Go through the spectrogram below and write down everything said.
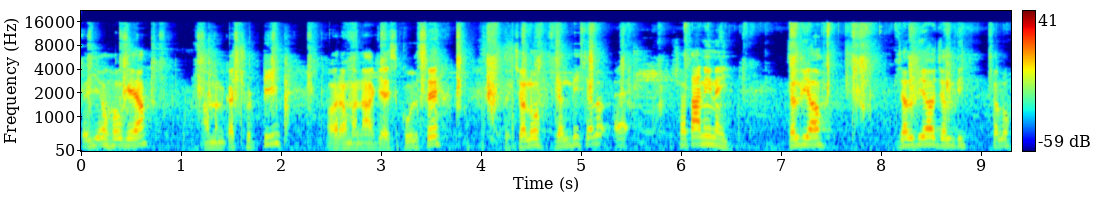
तो ये हो गया अमन का छुट्टी और अमन आ गया स्कूल से। तो चलो जल्दी चलो। ए, शैतानी नहीं। जल्दी आओ। जल्दी आओ जल्दी। चलो।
